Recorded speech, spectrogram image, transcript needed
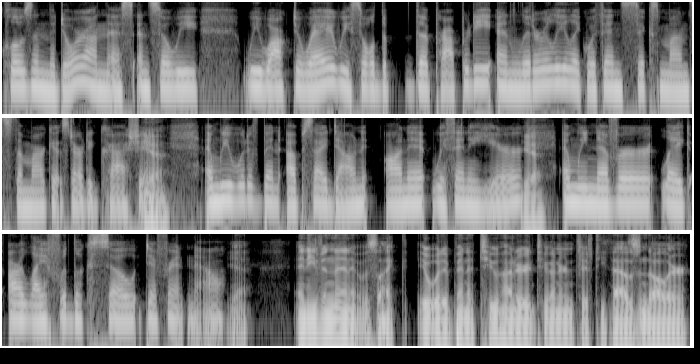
closing the door on this. And so we we walked away we sold the the property and literally like within 6 months the market started crashing. Yeah. and we would have been upside down on it within a year. Yeah. and we never like our life would look so different now. Yeah and even then it was like it would have been a 200 250000 dollar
